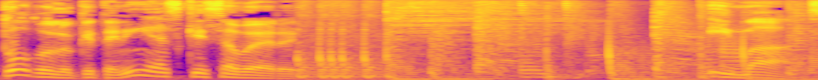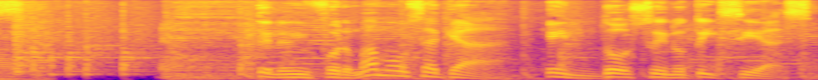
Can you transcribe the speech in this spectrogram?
Todo lo que tenías que saber y más. Te lo informamos acá en 12 Noticias.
